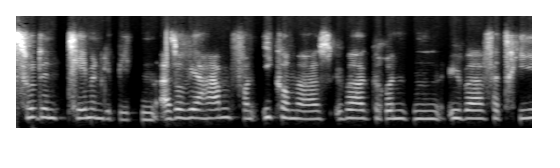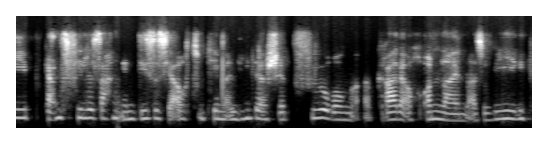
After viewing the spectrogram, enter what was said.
Zu den Themengebieten. Also wir haben von E-Commerce über Gründen, über Vertrieb ganz viele Sachen in dieses Jahr auch zum Thema Leadership, Führung, gerade auch online. Also wie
